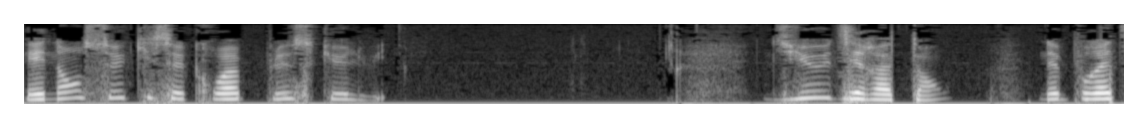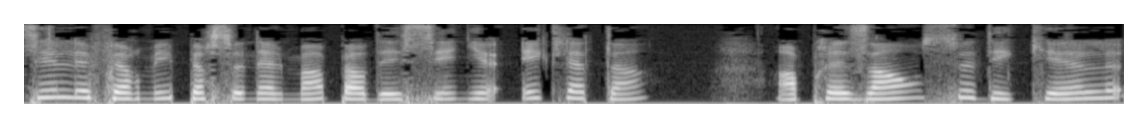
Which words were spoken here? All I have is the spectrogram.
et non ceux qui se croient plus que lui. Dieu, dira-t-on, ne pourrait-il les fermer personnellement par des signes éclatants, en présence desquels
